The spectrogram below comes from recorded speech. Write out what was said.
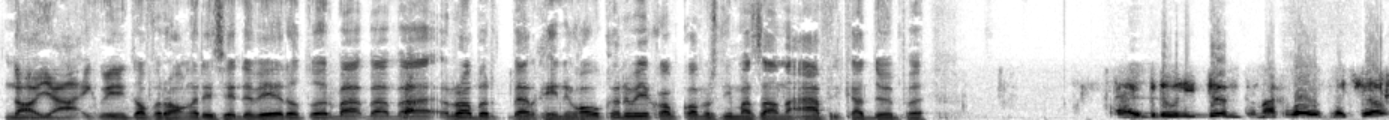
Nou ja, ik weet niet of er honger is in de wereld, hoor. Maar, maar, maar Robert Bergen, Henegouwer, kunnen we komkommers niet massaal naar Afrika dumpen? Ja, ik bedoel niet dumpen, maar gewoon, weet je wel,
